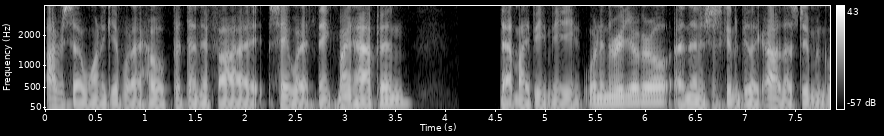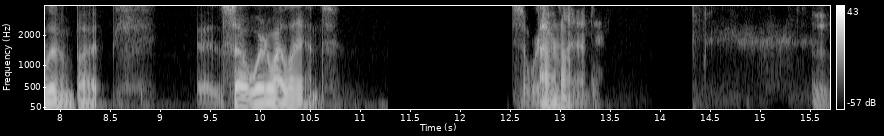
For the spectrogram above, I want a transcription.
obviously I want to give what I hope, but then if I say what I think might happen, that might be me winning the radio girl, and then it's just going to be like, oh, that's doom and gloom. But uh, so where do I land? So where I do you don't know. land? Ooh.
